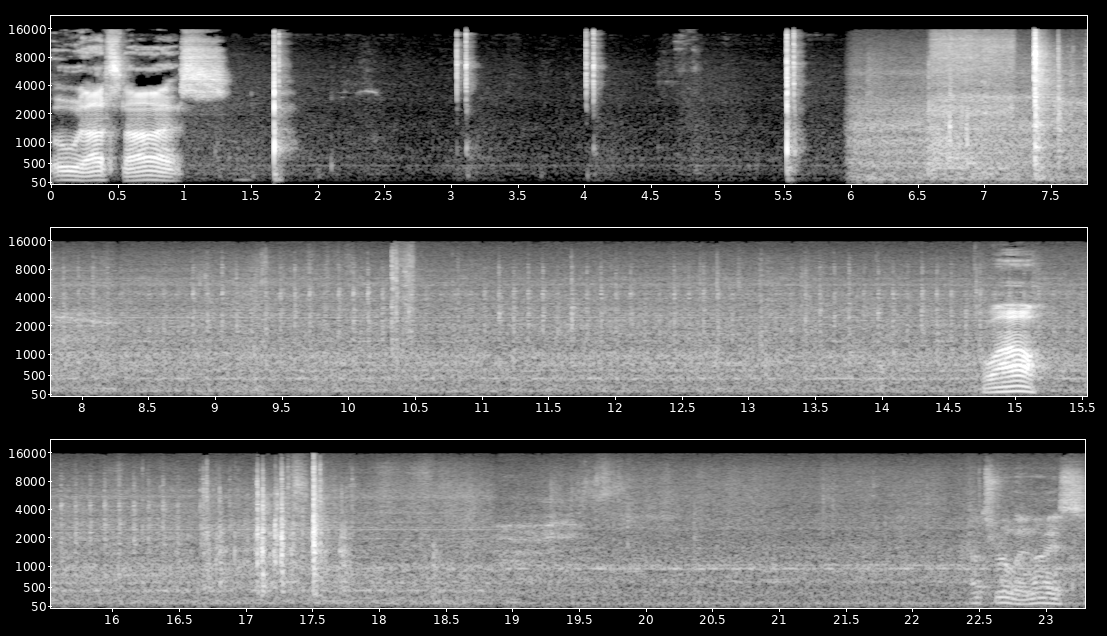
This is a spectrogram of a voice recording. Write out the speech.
Oh, that's nice. Wow. Really nice.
